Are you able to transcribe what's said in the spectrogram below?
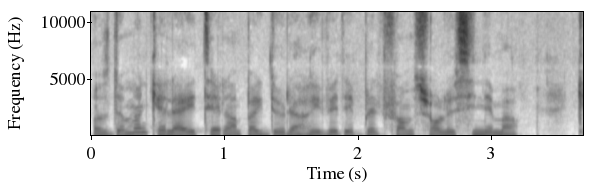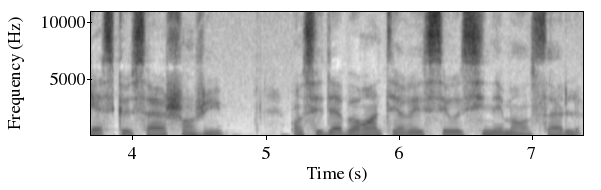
On se demande quel a été l'impact de l'arrivée des plateformes sur le cinéma. Qu'est-ce que ça a changé? On s'est d'abord intéressé au cinéma en salle.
